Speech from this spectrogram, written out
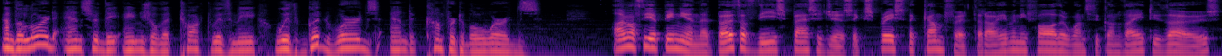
And the Lord answered the angel that talked with me with good words and comfortable words. I'm of the opinion that both of these passages express the comfort that our Heavenly Father wants to convey to those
